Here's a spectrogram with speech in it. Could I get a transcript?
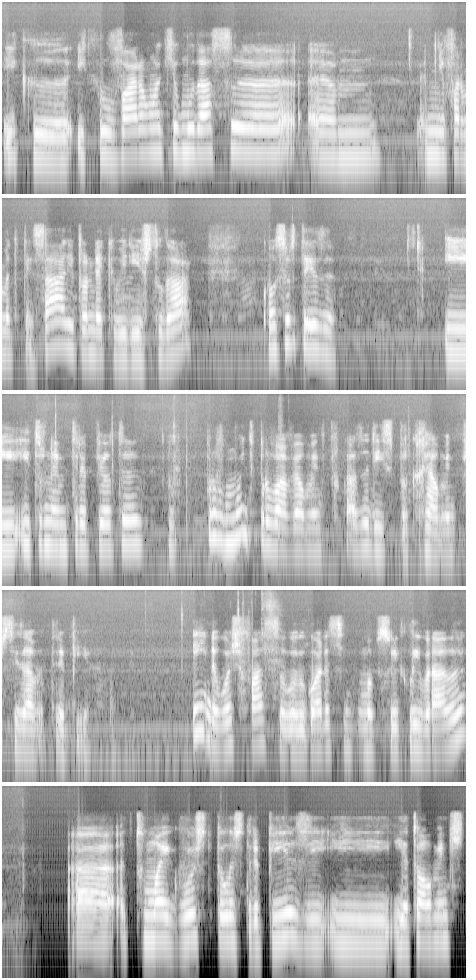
e que, e que levaram a que eu mudasse um, a minha forma de pensar e para onde é que eu iria estudar, com certeza. E, e tornei-me terapeuta muito provavelmente por causa disso, porque realmente precisava de terapia. E ainda hoje faço, agora sinto-me uma pessoa equilibrada, uh, tomei gosto pelas terapias e, e, e atualmente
